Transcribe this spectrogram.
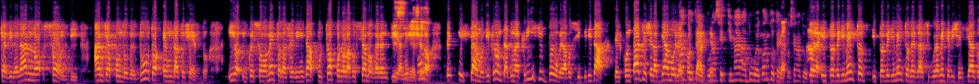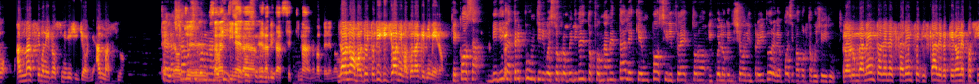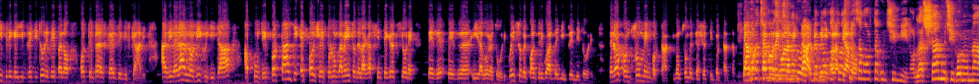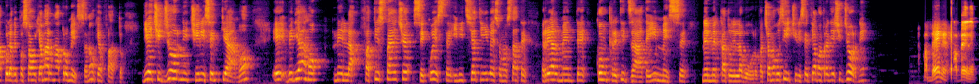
Che arriveranno soldi anche a fondo perduto è un dato certo. Io in questo momento la serenità purtroppo non la possiamo garantire a nessuno perché siamo di fronte ad una crisi dove la possibilità del contagio ce l'abbiamo Quanto tempo? Una settimana, due? Quanto tempo, Beh. senatore? Allora, il provvedimento, il provvedimento verrà sicuramente licenziato al massimo nei prossimi dieci giorni, al massimo. Cioè, eh, lasciamoci con una stamattina notizia, era, era metà settimana, va bene. Ma... No, no, ma ho detto 10 giorni, ma sono anche di meno. Che cosa mi dica tre punti di questo provvedimento fondamentale che un po' si riflettono in quello che diceva l'imprenditore, che un po' si fa portavoce di tutti. Prolungamento delle scadenze fiscali perché non è possibile che gli imprenditori debbano ottemperare scadenze fiscali. Arriveranno liquidità appunto importanti e poi c'è il prolungamento della cassa integrazione per, per i lavoratori. Questo per quanto riguarda gli imprenditori, però con somme importanti con somme di una certa importanza. Siamo, siamo regolamentati. Come abbiamo fatto la scorsa volta con Cimmino, lasciamoci con una, quella che possiamo chiamare una promessa no? che ha fatto. Dieci giorni ci risentiamo e vediamo nella fattispecie se queste iniziative sono state realmente concretizzate, immesse nel mercato del lavoro. Facciamo così, ci risentiamo tra dieci giorni? Va bene. Va bene.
